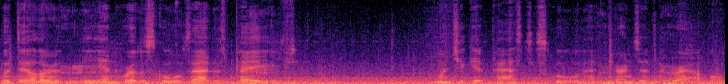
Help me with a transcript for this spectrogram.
But the other the end where the school's at is paved. Once you get past the school, then it turns into gravel.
